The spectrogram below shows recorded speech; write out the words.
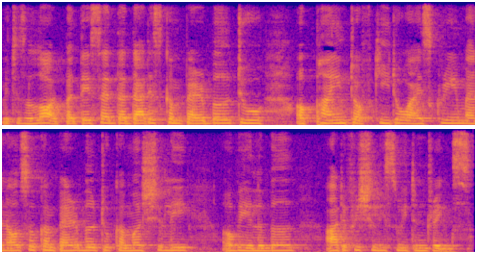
which is a lot, but they said that that is comparable to a pint of keto ice cream and also comparable to commercially available artificially sweetened drinks.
